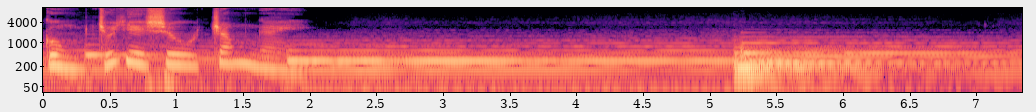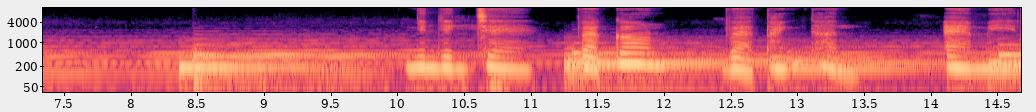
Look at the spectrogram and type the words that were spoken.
Cùng Chúa Giêsu trong ngày. Nhân danh Cha và Con và Thánh Thần. Amen.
